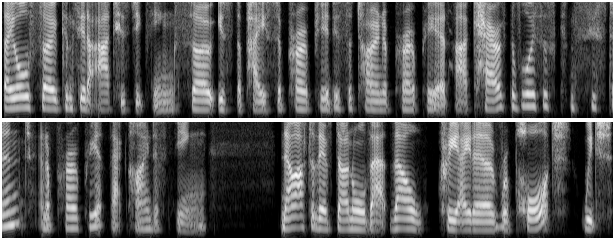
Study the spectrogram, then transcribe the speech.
They also consider artistic things. So is the pace appropriate? Is the tone appropriate? Are character voices consistent and appropriate? That kind of thing. Now, after they've done all that, they'll create a report, which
